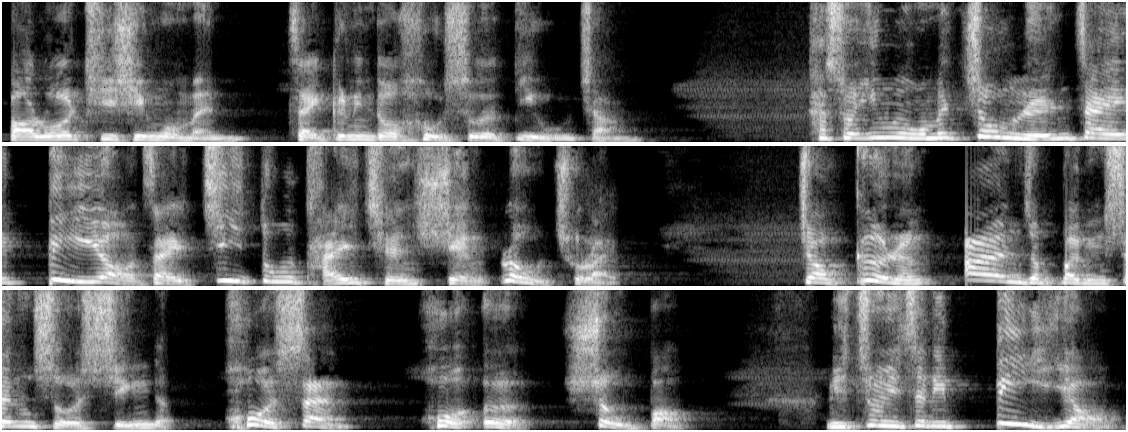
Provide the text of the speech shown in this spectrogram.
保罗提醒我们在哥林多后书的第五章，他说：“因为我们众人在必要在基督台前显露出来，叫个人按着本身所行的，或善或恶受报。”你注意这里“必要”，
